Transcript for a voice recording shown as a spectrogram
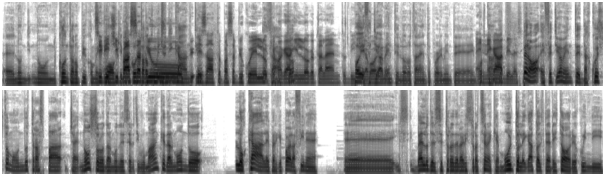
eh, non, non contano più come si cuochi, dici passa contano più, come giudicanti. più- esatto, passa più quello Esatto. che magari il loro talento. Dici, Poi effettivamente il loro talento probabilmente è è importante. innegabile. Sì. Però effettivamente da questo mondo traspare, cioè non solo dal mondo delle serie TV, ma anche dal mondo locale, perché poi alla fine eh, il, il bello del settore della ristorazione è che è molto legato al territorio, quindi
